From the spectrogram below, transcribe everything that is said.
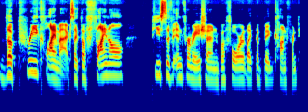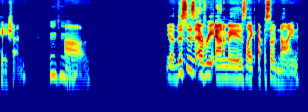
the pre-climax, like the final piece of information before like the big confrontation. Mm-hmm. Uh, you know, this is every anime's like episode nine.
